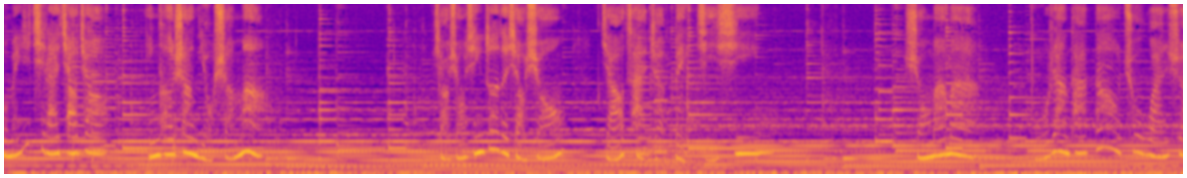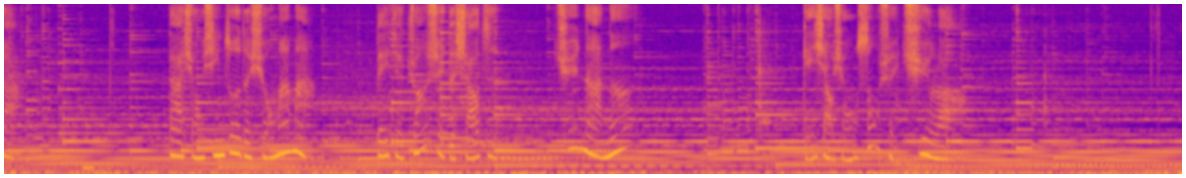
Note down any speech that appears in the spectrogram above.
我们一起来瞧瞧银河上有什么。小熊星座的小熊脚踩着北极星。熊妈妈不让它到处玩耍。大熊星座的熊妈妈背着装水的勺子去哪呢？小熊送水去了。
